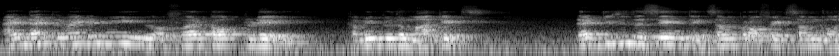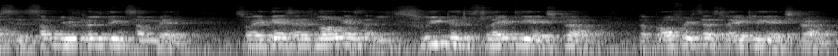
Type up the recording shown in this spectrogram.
And that reminded me of our talk today, coming to the markets. That gives you the same thing, some profit, some losses, some neutral thing somewhere. So I guess as long as the sweet is slightly extra, the profits are slightly extra,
